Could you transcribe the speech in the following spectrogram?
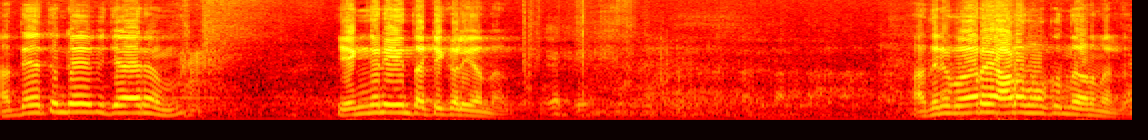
അദ്ദേഹത്തിന്റെ വിചാരം എങ്ങനെയും തട്ടിക്കളിയെന്നാണ്. അതിന് വേറെ ആളെ നോക്കുന്നതാണെന്നല്ലോ?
